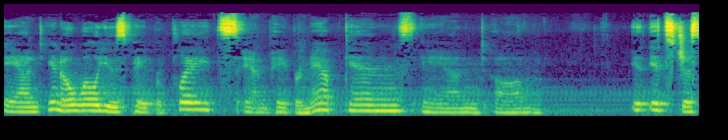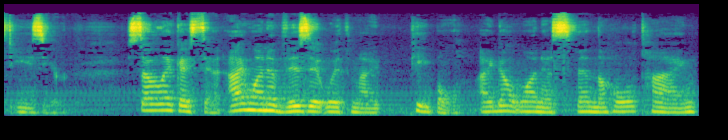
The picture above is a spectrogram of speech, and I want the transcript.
And, you know, we'll use paper plates and paper napkins, and um, it, it's just easier. So, like I said, I want to visit with my people. I don't want to spend the whole time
